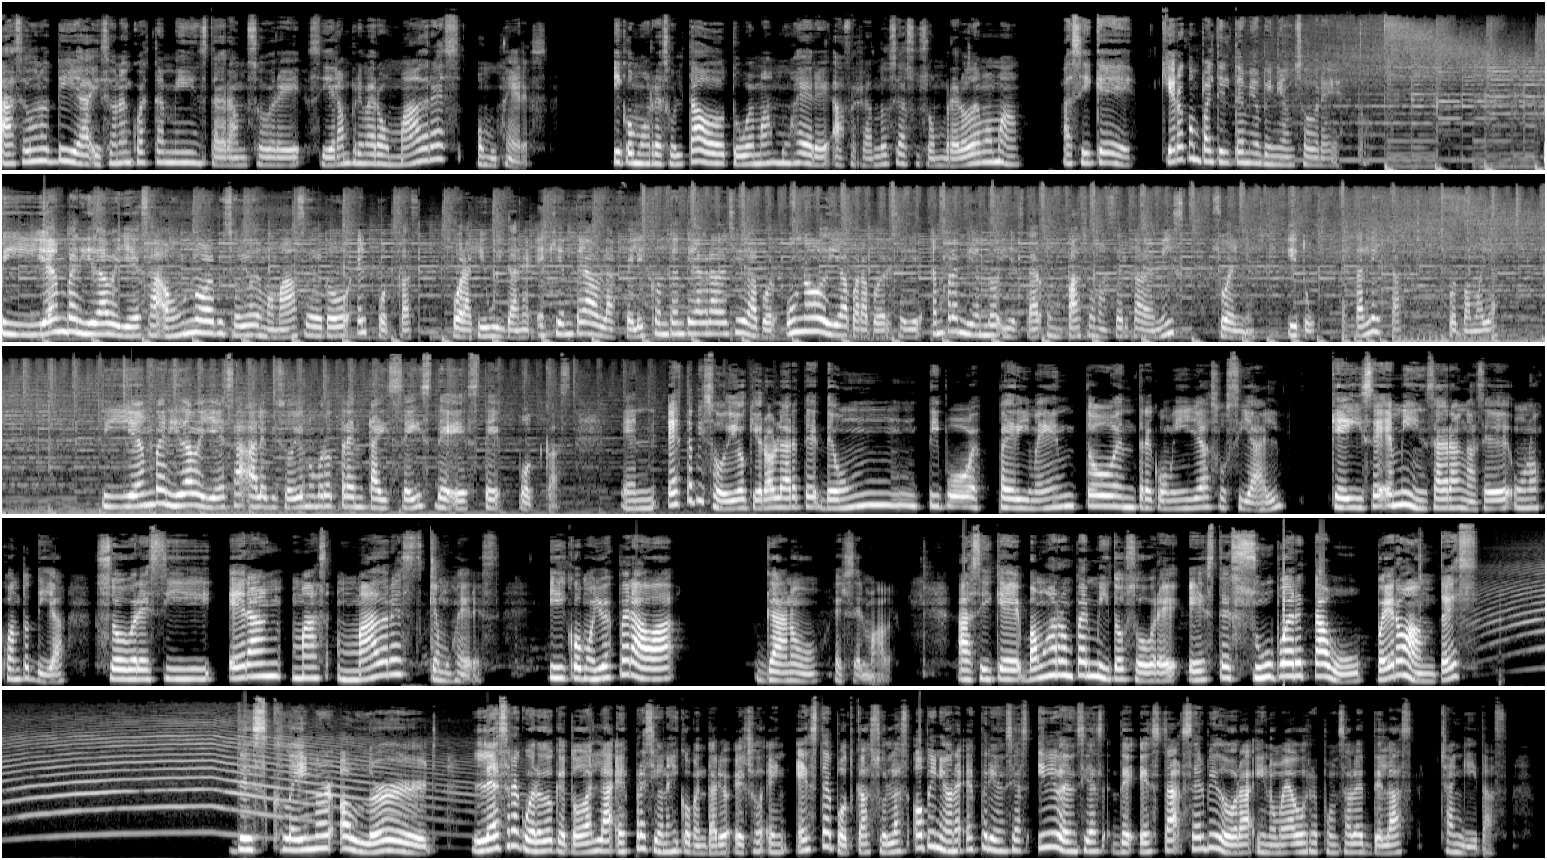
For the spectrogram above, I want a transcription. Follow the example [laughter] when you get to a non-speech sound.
Hace unos días hice una encuesta en mi Instagram sobre si eran primero madres o mujeres. Y como resultado tuve más mujeres aferrándose a su sombrero de mamá. Así que quiero compartirte mi opinión sobre esto. Bienvenida belleza a un nuevo episodio de Mamá hace de todo el podcast. Por aquí Wildane es quien te habla, feliz, contenta y agradecida por un nuevo día para poder seguir emprendiendo y estar un paso más cerca de mis sueños. ¿Y tú? ¿Estás lista? Pues vamos allá. Bienvenida belleza al episodio número 36 de este podcast. En este episodio quiero hablarte de un tipo experimento entre comillas social que hice en mi Instagram hace unos cuantos días sobre si eran más madres que mujeres. Y como yo esperaba, ganó el ser madre. Así que vamos a romper mitos sobre este súper tabú, pero antes... Disclaimer alert. Les recuerdo que todas las expresiones y comentarios hechos en este podcast son las opiniones, experiencias y vivencias de esta servidora y no me hago responsable de las changuitas,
